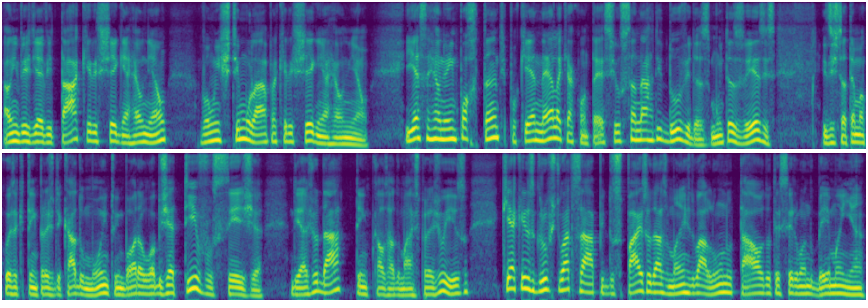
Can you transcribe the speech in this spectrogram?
ao invés de evitar que eles cheguem à reunião, vão estimular para que eles cheguem à reunião. E essa reunião é importante porque é nela que acontece o sanar de dúvidas. Muitas vezes existe até uma coisa que tem prejudicado muito, embora o objetivo seja de ajudar, tem causado mais prejuízo, que é aqueles grupos de WhatsApp dos pais ou das mães do aluno tal do terceiro ano B manhã.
